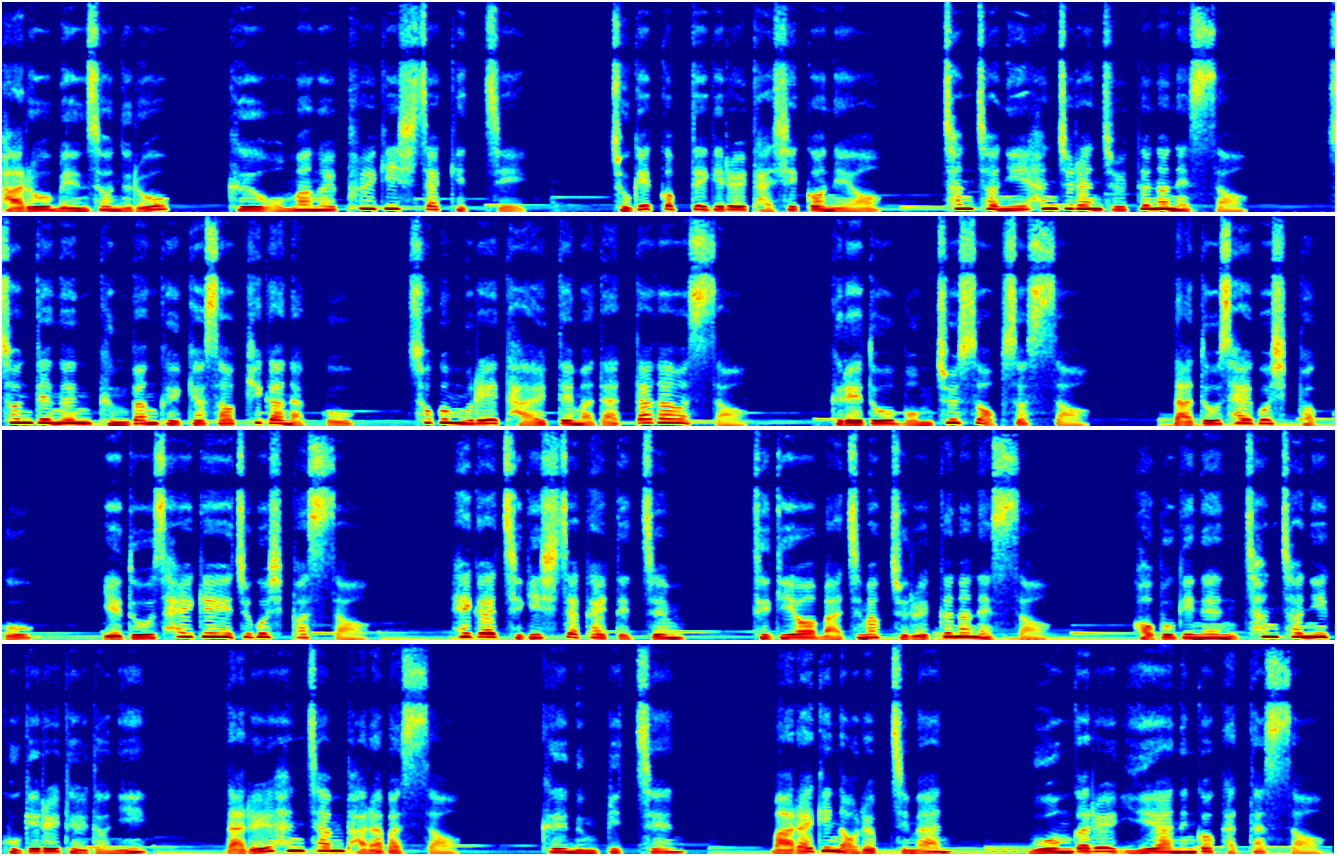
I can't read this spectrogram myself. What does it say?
바로 맨손으로 그 오망을 풀기 시작했지. 조개 껍데기를 다시 꺼내어 천천히 한 줄 한 줄 끊어냈어. 손등은 금방 긁혀서 피가 났고 소금물에 닿을 때마다 따가웠어. 그래도 멈출 수 없었어. 나도 살고 싶었고 얘도 살게 해주고 싶었어. 해가 지기 시작할 때쯤 드디어 마지막 줄을 끊어냈어. 거북이는 천천히 고개를 들더니 나를 한참 바라봤어. 그 눈빛은 말하긴 어렵지만 무언가를 이해하는 것 같았어.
